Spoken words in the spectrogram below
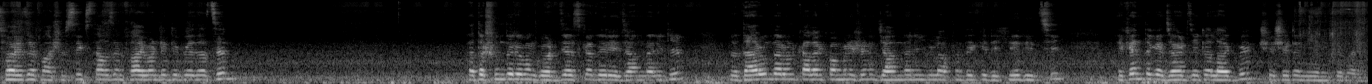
ছয় হাজার পাঁচশো সিক্স থাউজেন্ড ফাইভ হান্ড্রেডে পেয়ে যাচ্ছেন। এত সুন্দর এবং গর্জিয়াস কাজের এই জামদানিটি। তো দারুণ দারুণ কালার কম্বিনেশনের জামদানিগুলো আপনাদেরকে দেখিয়ে দিচ্ছি। এখান থেকে যার যেটা লাগবে, সে সেটা নিয়ে নিতে পারেন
